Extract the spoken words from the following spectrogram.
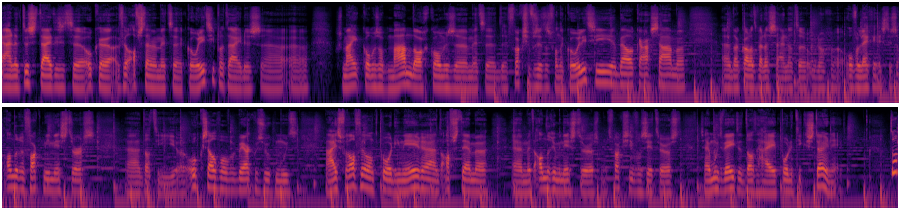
Ja, in de tussentijd is het eh, ook eh, veel afstemmen met de coalitiepartij. Dus eh, eh, volgens mij komen ze op maandag komen ze met eh, de fractievoorzitters van de coalitie eh, bij elkaar samen. Eh, dan kan het wel eens zijn dat er ook nog eh, overleggen is tussen andere vakministers. eh, dat hij eh, ook zelf op werkbezoek moet. Maar hij is vooral veel aan het coördineren, aan het afstemmen eh, met andere ministers, met fractievoorzitters. Dus hij moet weten dat hij politieke steun heeft. Tom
